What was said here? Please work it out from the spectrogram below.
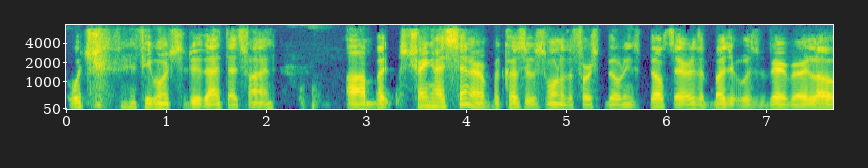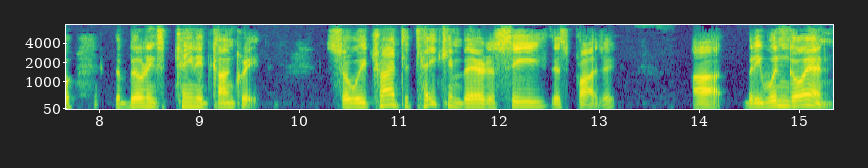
which if he wants to do that, that's fine. Uh, but Shanghai Center, because it was one of the first buildings built there, the budget was very, very low. The building's painted concrete. So we tried to take him there to see this project, uh, but he wouldn't go in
